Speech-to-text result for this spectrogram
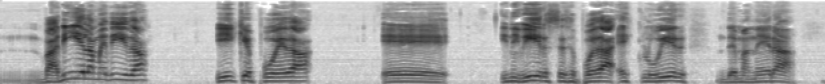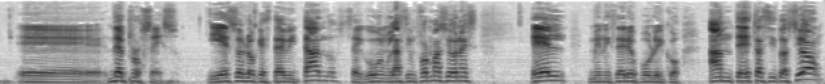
varíe la medida y que pueda eh, inhibirse, se pueda excluir de manera eh, del proceso. Y eso es lo que está evitando, según las informaciones, el Ministerio Público. Ante esta situación,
